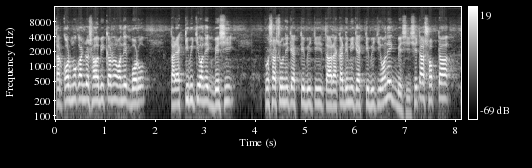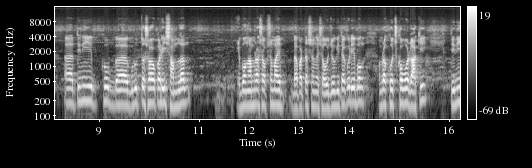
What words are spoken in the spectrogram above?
তার কর্মকাণ্ড স্বাভাবিক কারণে অনেক বড়, তার অ্যাক্টিভিটি অনেক বেশি। প্রশাসনিক অ্যাক্টিভিটি তার একাডেমিক অ্যাক্টিভিটি অনেক বেশি। সেটা সবটা তিনি খুব গুরুত্ব সহকারেই সামলান এবং আমরা সবসময় ব্যাপারটার সঙ্গে সহযোগিতা করি এবং আমরা খোঁজখবর রাখি। তিনি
